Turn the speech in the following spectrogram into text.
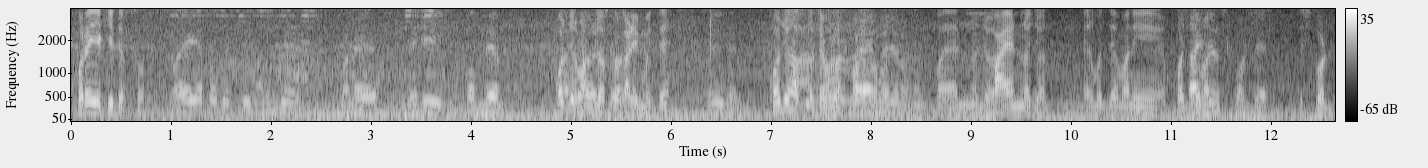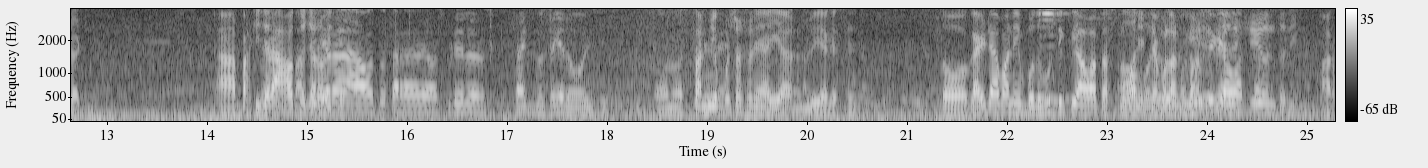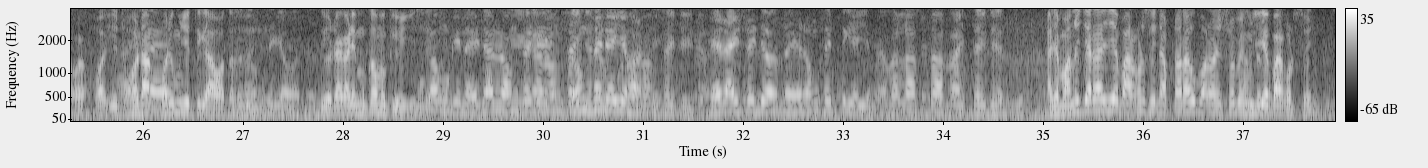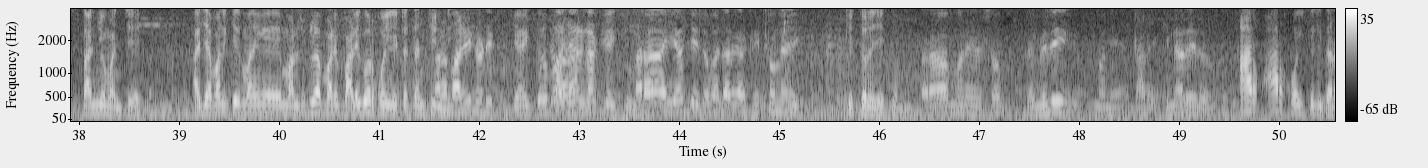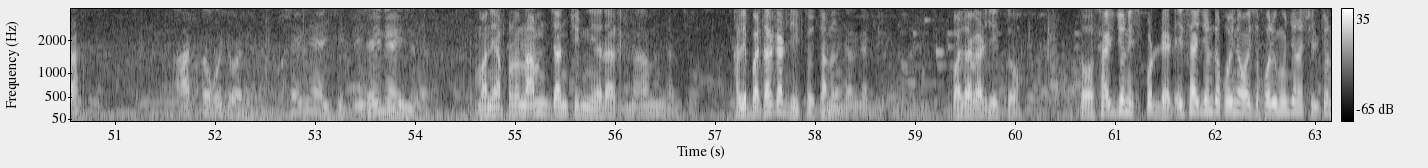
পরে কি দেখছ? পরে তো দেখছি মানুষের মানে বেশি প্রবলেম কজন মানুষ আসলো গাড়ির মধ্যে? কজন আসলো? ট্রাভেলার্স বায়ান্ন জন এর মধ্যে মানে স্পট ডেড আর বাকি যারা আহত যারা হয়েছে? আহত তারা হসপিটালের সাইড গোছাইয়ে দেওয়া হয়েছে। স্থানীয় প্রশাসনে আইয়া লইয়া গেছে। তো গাড়িটা মানে বধুপুর দিক থেকে আওয়াজ আসলো মানে আওয়াজ আর ওটা করিমুজির থেকে আওয়াজ আসলো। দুইটা গাড়ি মুখোমুখি হয়ে গেছে। মুখামুখি না এটা রং সাইডে রং সাইডে আইয়া মারছে। হে রাইট সাইডে আসলো হে রং সাইড থেকে আইয়া ট্রাভেলার্সটা রাইট সাইডে আছে। আচ্ছা মানুষ যারা যে বার করছেন আপনারাও মানে সবে মিলিয়ে বার করছেন স্থানীয় মানছে আচ্ছা মানে কি মানে মানুষগুলো বাড়ি বাড়িঘর কই এটা জানছেন বাড়ি সঠিক যাইতো বাজার না। ঘাট যাইতো তারা ইয়াত যেত বাজার ঘাট কীর্তনে যেত কীর্তনে যেত তারা মানে সব ফ্যামিলি মানে ধারে কিনারে আর আর কইতে কি তারা? আর তো কইতে পারি ট্রেনে আইছে মানে আপনার নাম জানছেন নি এরা? নাম জানছি। খালি বাজারঘাট যেত জানেন? বাজার ঘাট যেত বাজারঘাট যেত তো সাইডজন স্পট ডেট এই সাইডজনটা জনটা কই না হয়েছে করিমগঞ্জ না শিলচর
